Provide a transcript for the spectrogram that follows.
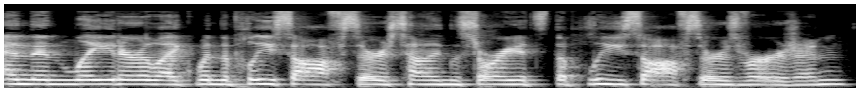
And then later, like when the police officer is telling the story, it's the police officer's version.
